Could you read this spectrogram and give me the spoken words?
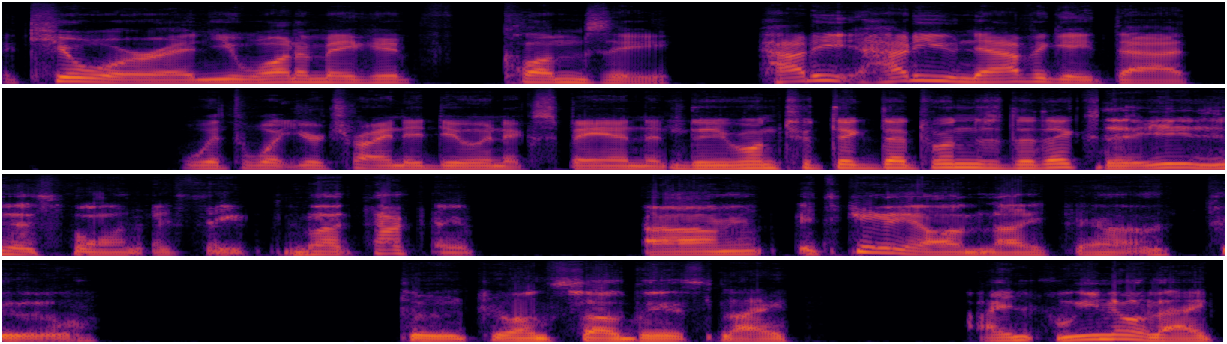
a cure and you want to make it clumsy. How do you how do you navigate that with what you're trying to do and expand. And do you want to take that one as the next? The easiest one, I think. But okay, um, it's really hard, like uh, to to to answer this. Like, I we know, like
